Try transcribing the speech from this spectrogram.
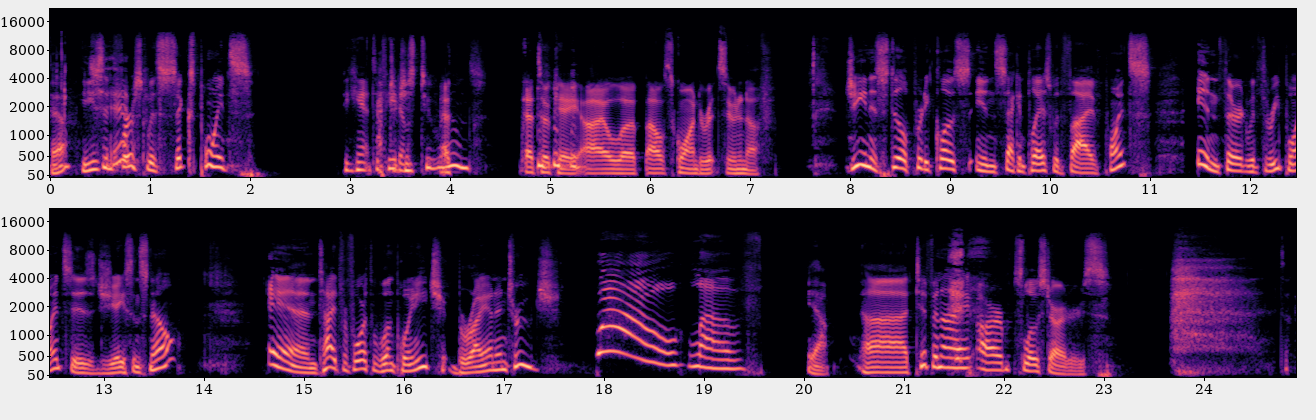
Yeah, he's in first with six points if you can't after defeat him, just two rounds. That's okay. I'll uh, I'll squander it soon enough. Jean is still pretty close in second place with five points. In third with three points is Jason Snell. And tied for fourth with one point each, Brian and Truge. Wow, love. Yeah. Uh, Tiff and I are slow starters. It's okay.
